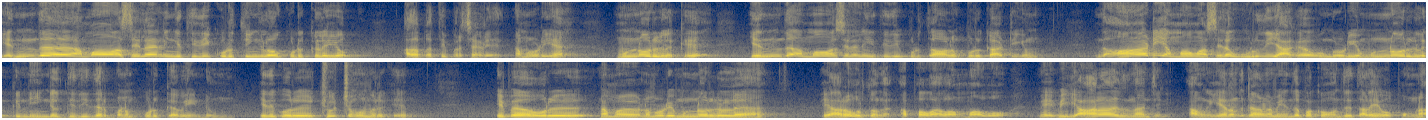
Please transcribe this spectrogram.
எந்த அமாவாசையில் நீங்கள் திதி கொடுத்தீங்களோ கொடுக்கலையோ அதை பற்றி பிரச்சனை கிடையாது. நம்மளுடைய முன்னோர்களுக்கு எந்த அமாவாசையில் நீங்கள் திதி கொடுத்தாலும் கொடுக்காட்டியும் இந்த ஆடி அமாவாசையில் உறுதியாக உங்களுடைய முன்னோர்களுக்கு நீங்கள் திதி தர்ப்பணம் கொடுக்க வேண்டும். இதுக்கு ஒரு சூட்சமம் இருக்குது இப்போ ஒரு நம்ம நம்மளுடைய முன்னோர்களில் யாரோ ஒருத்தவங்க அப்பாவோ அம்மாவோ மேபி யாராக இருந்தாலும் சரி அவங்க இறந்துட்டாங்கன்னா நம்ம எந்த பக்கம் வந்து தலையை வைப்போம்னா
